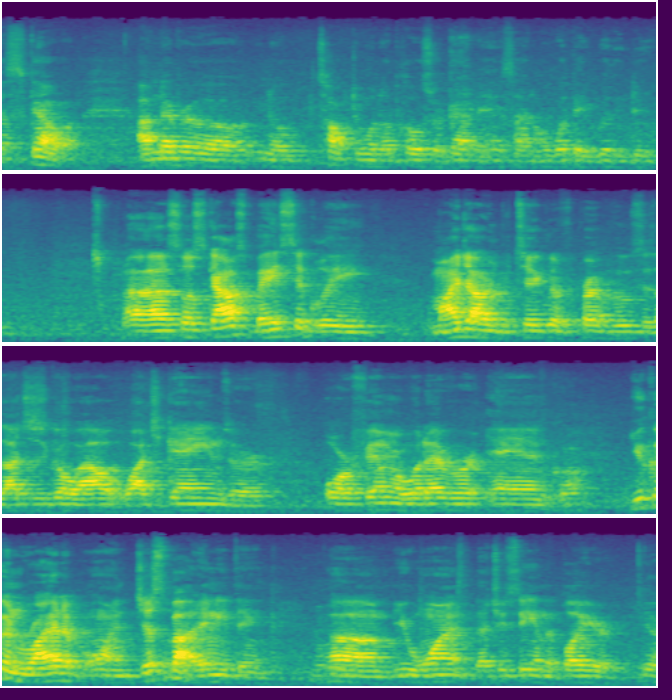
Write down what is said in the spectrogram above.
a scout? I've never, uh, you know, talked to one up close or gotten an insight on what they really do. Uh, so scouts basically, my job in particular for Prep Hoops is I just go out, watch games or or film or whatever, and Okay. you can write up on just about anything um, you want that you see in the player. Yeah.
